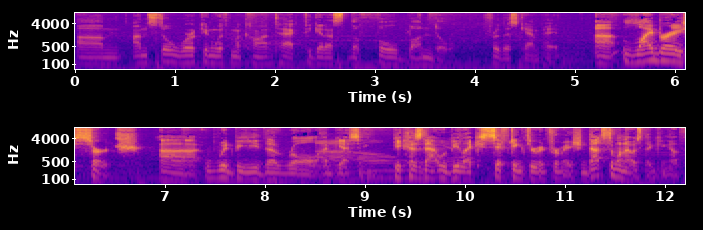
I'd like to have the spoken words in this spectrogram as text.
Um, I'm still working with my contact to get us the full bundle for this campaign. uh, library search uh, would be the role, I'm guessing, because that would be like sifting through information. That's the one I was thinking of.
